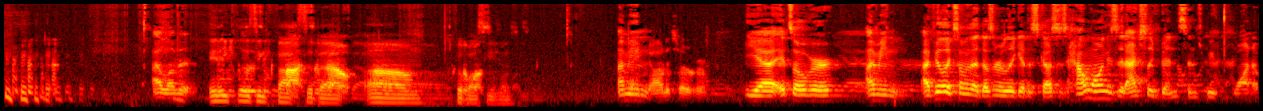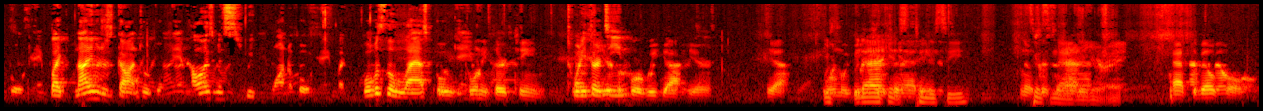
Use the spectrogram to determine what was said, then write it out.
I love it. Any closing thoughts about um, football season? I mean, God it's over. Yeah, it's over. I mean, I feel like something that doesn't really get discussed is how long has it actually been since we've won a bowl game? Like, not even just gotten to a bowl game. How long has it been since we've won a bowl game? Like, what was the last bowl game? 2013. 2013? Before we got here. Yeah. When we beat that Cincinnati. Tennessee? No, Cincinnati, Cincinnati. you're right. At the Belk Bowl.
